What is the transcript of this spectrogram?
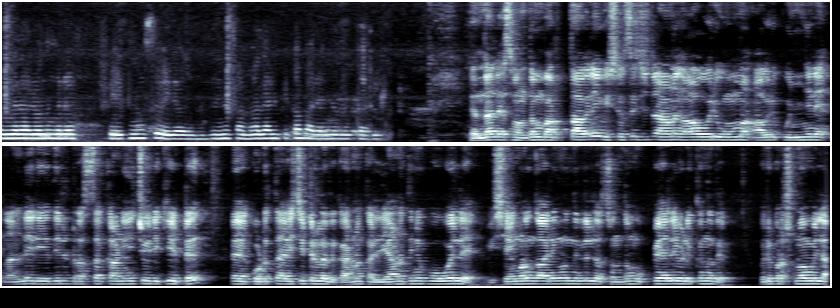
അങ്ങനെ ഓരോന്നിങ്ങനെ ഫേക്ക് ന്യൂസ് വരിക എന്നെ സമാധാനിപ്പിക്കാൻ പറയാനൊന്നും എനിക്കറിയില്ല. എന്തായാലും സ്വന്തം ഭർത്താവിനെ വിശ്വസിച്ചിട്ടാണ് ആ ഒരു ഉമ്മ ആ ഒരു കുഞ്ഞിനെ നല്ല രീതിയിൽ ഡ്രസ്സൊക്കെ അണിയിച്ചൊരുക്കിയിട്ട് കൊടുത്തയച്ചിട്ടുള്ളത്. കാരണം കല്യാണത്തിന് പോവല്ലേ വിഷയങ്ങളും കാര്യങ്ങളും ഇല്ലല്ലോ സ്വന്തം ഉപ്പയല്ലേ വിളിക്കുന്നത്. ഒരു പ്രശ്നവുമില്ല.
